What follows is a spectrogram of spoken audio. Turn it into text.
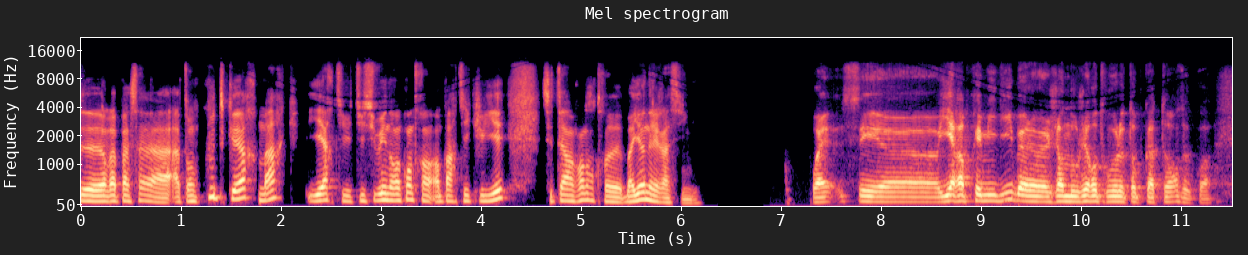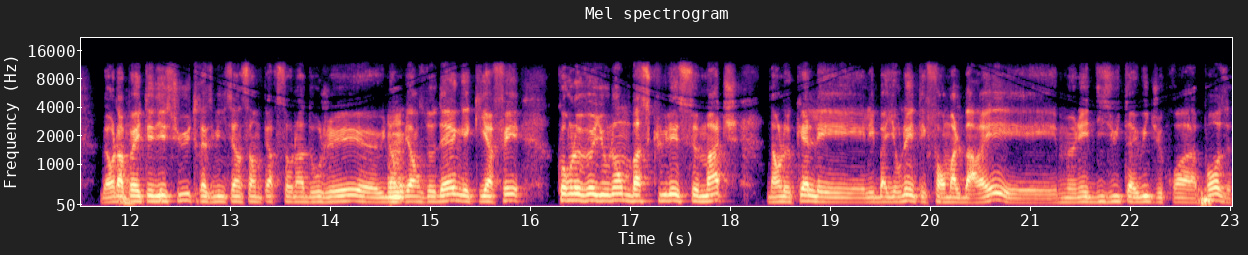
On va passer à, ton coup de cœur, Marc. Hier, tu, suivais une rencontre en, particulier. C'était une rencontre entre Bayonne et Racing. Ouais, c'est euh, hier après-midi, ben, Jean Daugé retrouvé le top 14. Quoi. Ben, on n'a pas été déçus, 13 500 personnes à Daugé, euh, une ambiance de dingue et qui a fait, qu'on le veuille ou non, basculer ce match dans lequel les, les Bayonnais étaient fort mal barrés et menaient 18 à 8, je crois, à la pause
